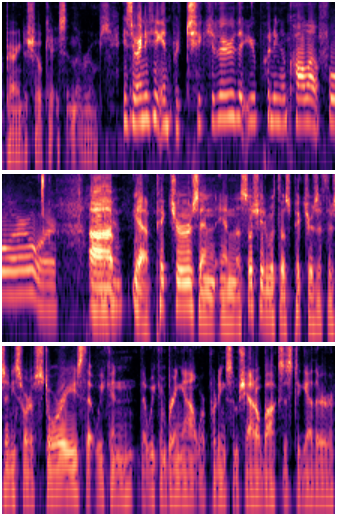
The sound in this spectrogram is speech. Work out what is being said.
preparing to showcase in the rooms. Is there anything in particular that you're putting a call out for, or? Uh, you know? Yeah, pictures and, and associated with those pictures, if there's any sort of stories that we can that we can bring out, we're putting some shadow boxes together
